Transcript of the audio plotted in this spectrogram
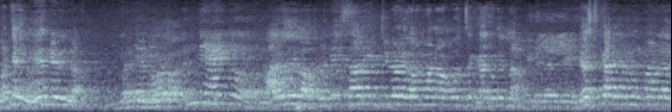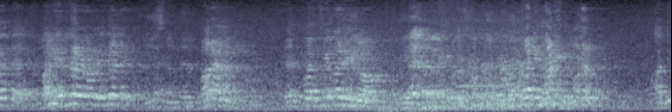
ಮತ್ತೆ ಏನ್ ಹೇಳಿಲ್ಲ? ಪ್ರತಿ ಸಾರಿ ಇಂಚುಗಳಿಗೆ ಅವಮಾನ ಅವಶ್ಯಕಾಗುದಿಲ್ಲ ಎಷ್ಟು ಕಾರ್ಯಕ್ರಮ ಮಾಡಲಾಗುತ್ತೆ ಬನ್ನಿ ಇದ್ದಾರೆ ನೋಡಿ, ಇದ್ದಾರೆ. ಮಾಡೋಣ ಎಷ್ಟು ಬರ್ತೀರ ನೀನು ಬನ್ನಿ ಮಾಡಿ ಮಾಡೋಣ ಅದು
